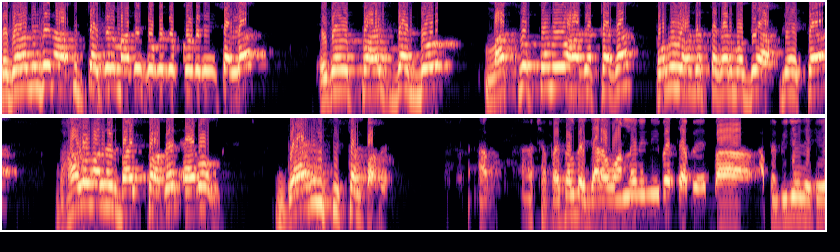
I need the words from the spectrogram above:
তো যারা নেবেন আসিফ সাইকেল মাঠে যোগাযোগ করবেন ইনশাল্লাহ এটার প্রাইস রাখব মাত্র পনেরো হাজার টাকা। পনেরো হাজার টাকার মধ্যে আপনি একটা ভালো মানের বাইক পাবেন এবং ব্যারিং সিস্টেম পাবেন। আচ্ছা ফয়সাল ভাই, যারা অনলাইনে নিতে চাবে বা আপনার ভিডিও দেখে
